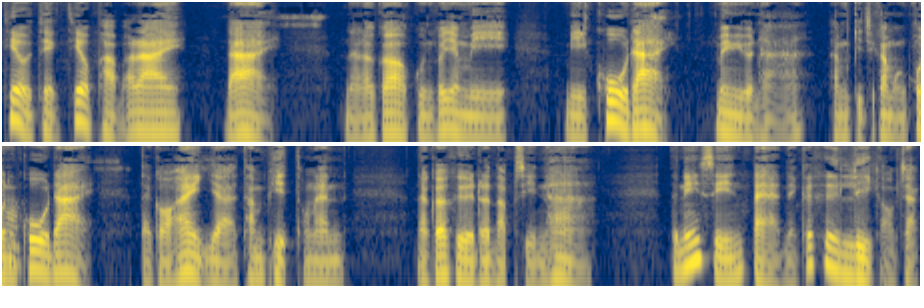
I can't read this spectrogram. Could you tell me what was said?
เที่ยวเทคเที่ยวผับอะไรได้ นะแล้วก็คุณก็ยังมีมีคู่ได้ ไม่มีปัญหาทำกิจกรรมของคนคู่ได้ แต่ก็ให้อย่าทำผิดตรงนั้นนะก็คือระดับศีลห้าทีนี้ศีลแปดเนี่ยก็คือหลีกออกจาก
